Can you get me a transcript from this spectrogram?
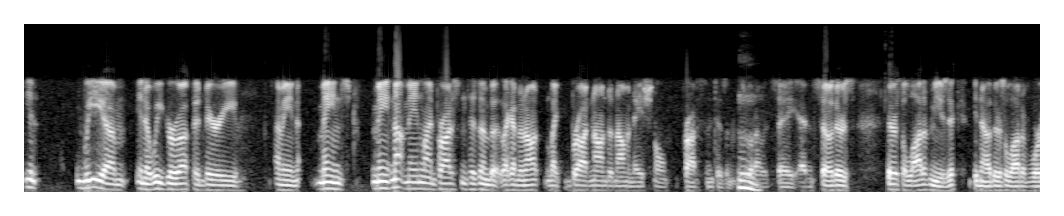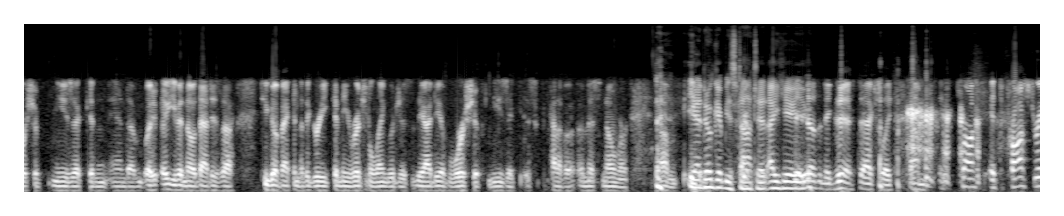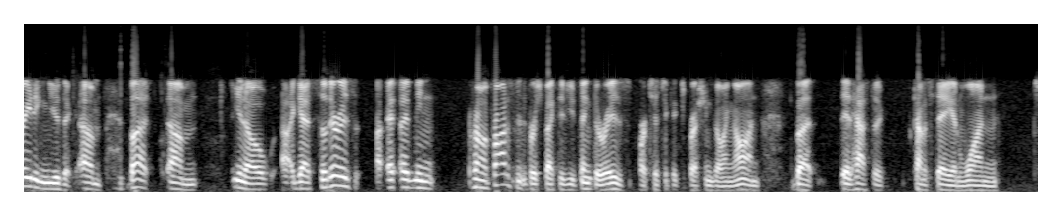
you know, we um, you know we grew up in very, I mean, main, main not mainline Protestantism, but like a non, like broad non-denominational Protestantism is what Mm. I would say. And so there's there's a lot of music. You know, there's a lot of worship music, and and um, even though that is a, if you go back into the Greek and the original languages, the idea of worship music is kind of a, a misnomer. Um, Yeah, don't get me started. I hear it you. It doesn't exist actually. Um, it's, pros- it's prostrating music. Um, but um, you know, I guess so. There is. I, I mean, from a Protestant perspective, you'd think there is artistic expression going on, but it has to kind of stay in one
